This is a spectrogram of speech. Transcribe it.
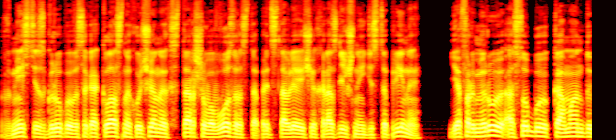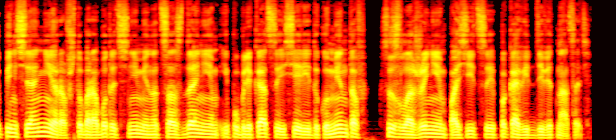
Вместе с группой высококлассных ученых старшего возраста, представляющих различные дисциплины, я формирую особую команду пенсионеров, чтобы работать с ними над созданием и публикацией серии документов с изложением позиции по COVID-19.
